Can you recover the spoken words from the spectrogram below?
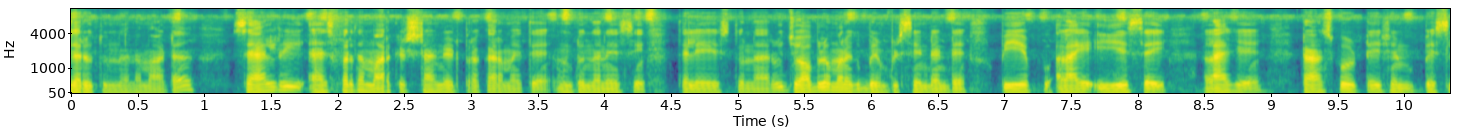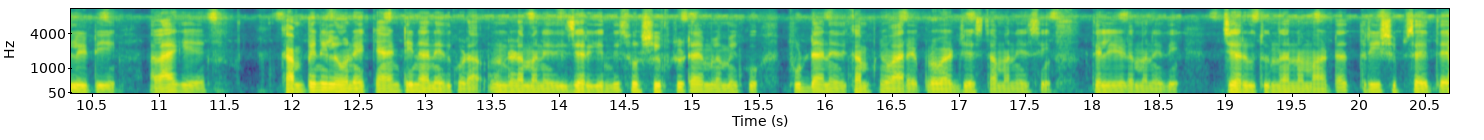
జరుగుతుందన్నమాట. Salary as per the market standard ప్రకారం అయితే ఉంటుందనేసి తెలియజేస్తున్నారు. జాబ్లో మనకు బెనిఫిట్స్ ఏంటంటే పిఎఫ్ అలాగే ఈఎస్ఐ అలాగే ట్రాన్స్పోర్టేషన్ ఫెసిలిటీ అలాగే కంపెనీలోనే క్యాంటీన్ అనేది కూడా ఉండడం అనేది జరిగింది. సో షిఫ్ట్ టైంలో మీకు ఫుడ్ అనేది కంపెనీ వారే ప్రొవైడ్ చేస్తామనేసి తెలియడం అనేది జరుగుతుందన్నమాట. త్రీ షిఫ్ట్స్ అయితే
